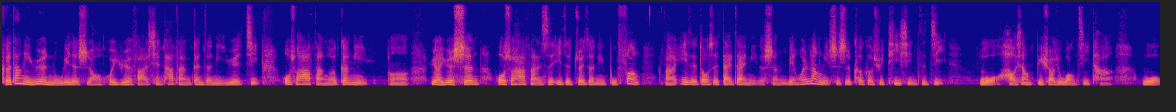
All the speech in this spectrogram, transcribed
可是，当你越努力的时候，会越发现他反而跟着你越紧，或者说他反而跟你呃越来越深，或者说他反而是一直追着你不放，反而一直都是待在你的身边，会让你时时刻刻去提醒自己，我好像必须要去忘记他，我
